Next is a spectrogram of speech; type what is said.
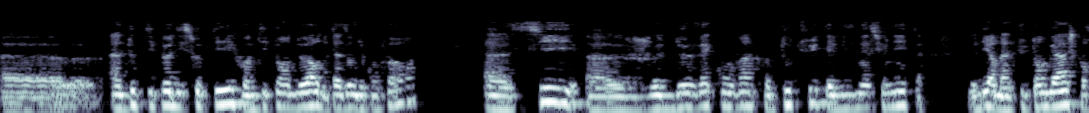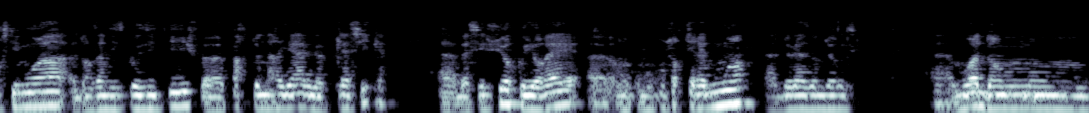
euh, un tout petit peu disruptifs ou un petit peu en dehors de ta zone de confort. Euh, si je devais convaincre tout de suite les business units de dire ben, tu t'engages pour six mois dans un dispositif euh, partenarial classique, euh, ben, c'est sûr qu'il y aurait, euh, on, sortirait moins de la zone de risque. moi, dans mon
